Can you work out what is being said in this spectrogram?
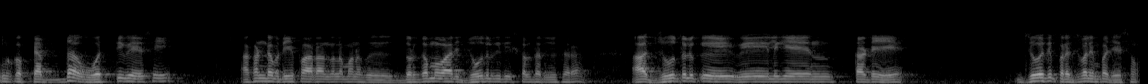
ఇంకొక పెద్ద ఒత్తి వేసి అఖండ దీపారాధనలో మనకు దుర్గమ్మ వారి జ్యోతులకి తీసుకెళ్తారు చూసారా? ఆ జ్యోతులకి వెలిగేంతటి జ్యోతి ప్రజ్వలింపజేసాం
